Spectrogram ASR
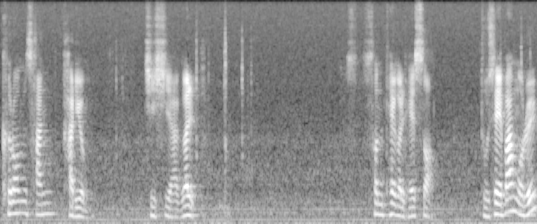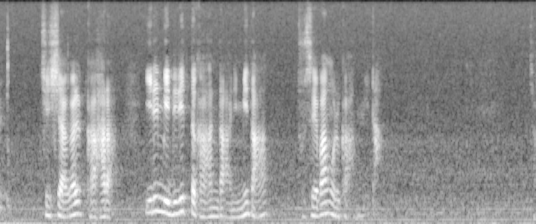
크롬산 카륨 지시약을 선택을 해서 두세 방울을 지시약을 가하라. 1ml 가한다 아닙니다. 두세 방울 가합니다. 자,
